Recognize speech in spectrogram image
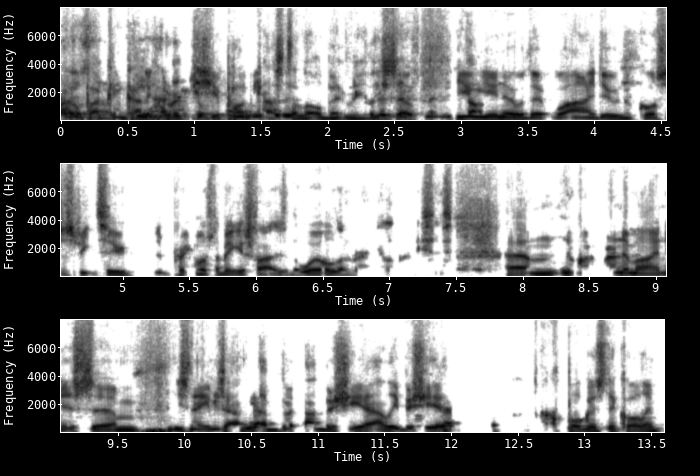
I, hope I can kind of direct your podcast a little bit, really. So you you know that what I do, and of course I speak to pretty much the biggest fighters in the world on a regular basis. Um, a good friend of mine is um, his name is yeah. Bashir Ali Bashir, yeah. Puggers they call him.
